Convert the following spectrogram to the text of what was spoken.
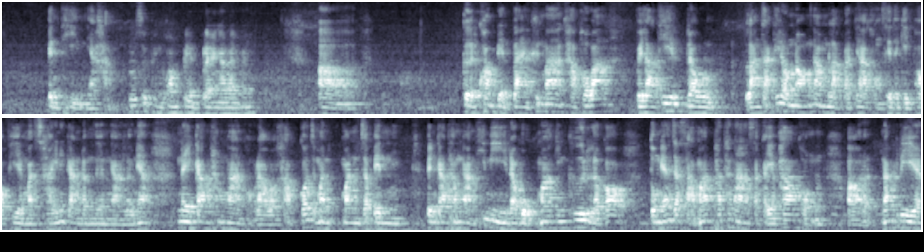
ำเป็นทีมเนี่ยครับรู้สึกถึงความเปลี่ยนแปลงอะไรไหมเอ่อเกิดความเปลี่ยนแปลงขึ้นมากครับเพราะว่าเวลาที่เรา หลังจากที่เราน้อมนำหลักปรัชญาของเศรษฐกิจพอเพียงมาใช้ในการดำเนินงานแล้วเนี่ยในการทำงานของเราอะครับก็จะมันมันจะเป็นเป็นการทำงานที่มีระบบมากยิ่งขึ้น แล้วก็ตรงนี้จะสามารถพัฒนาศักยภาพของอนักเรียน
